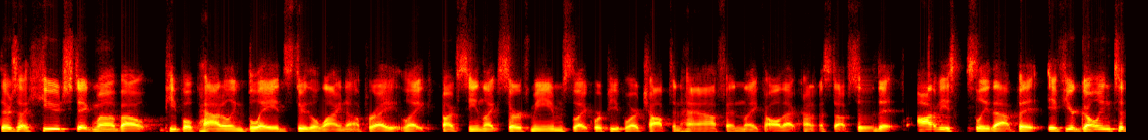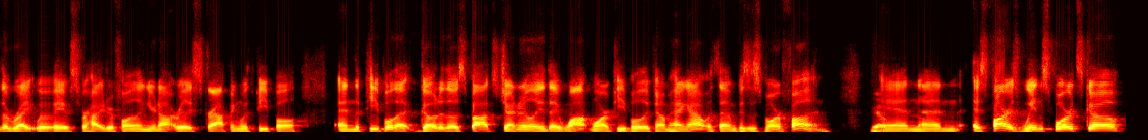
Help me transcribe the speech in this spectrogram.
there's a huge stigma about people paddling blades through the lineup, right? Like I've seen like surf memes like where people are chopped in half and like all that kind of stuff. So that obviously that, but if you're going to the right waves for hydrofoiling, you're not really scrapping with people. And the people that go to those spots generally they want more people to come hang out with them because it's more fun. Yep. And then as far as wind sports go,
